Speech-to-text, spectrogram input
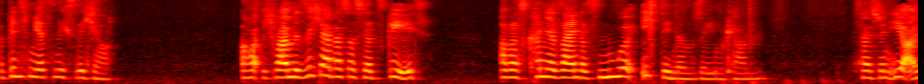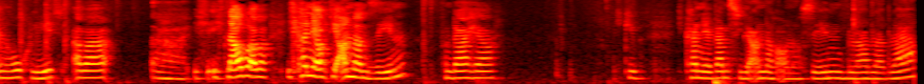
da bin ich mir jetzt nicht sicher. Aber ich war mir sicher, dass das jetzt geht. Aber es kann ja sein, dass nur ich den dann sehen kann. Das heißt, wenn ihr einen hochlädt, aber äh, ich, ich glaube aber, ich kann ja auch die anderen sehen. Von daher, ich gebe, ich kann ja ganz viele andere auch noch sehen, bla bla bla.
